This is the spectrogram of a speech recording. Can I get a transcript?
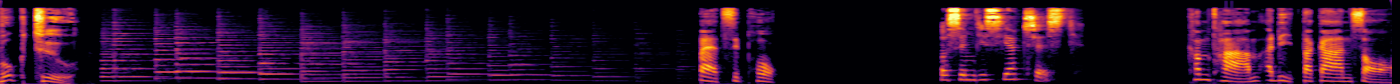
บุ๊กทูแปดสิบหกคำถามอดีตการสอง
